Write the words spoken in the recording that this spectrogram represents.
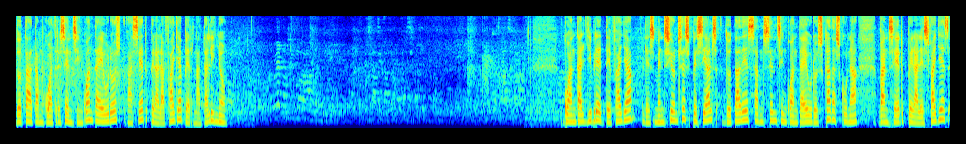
dotat amb 450 euros, va ser per a la falla Bernat Aliño. Quant al llibret de falla, les mencions especials dotades amb 150 euros cadascuna van ser per a les falles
